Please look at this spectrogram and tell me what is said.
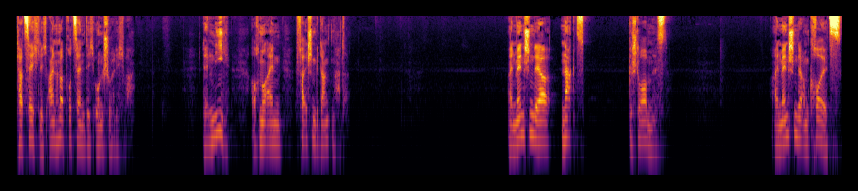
tatsächlich, 100%ig unschuldig war der nie auch nur einen falschen Gedanken hatte. Ein Menschen, der nackt gestorben ist. Ein Menschen, der am Kreuz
